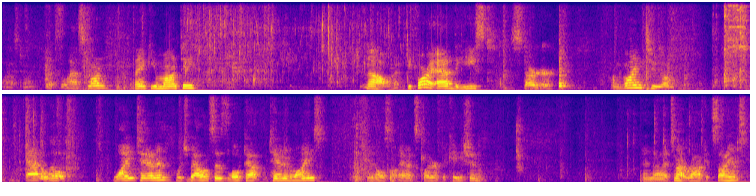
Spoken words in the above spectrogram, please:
Last one. That's the last one. Thank you, Monty. Now, before I add the yeast starter, I'm going to um, add a little wine tannin, which balances low ta tannin wines. And it also adds clarification. And uh, it's not rocket science.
